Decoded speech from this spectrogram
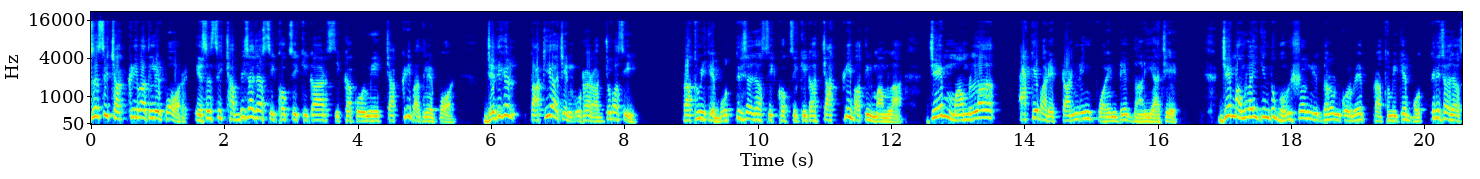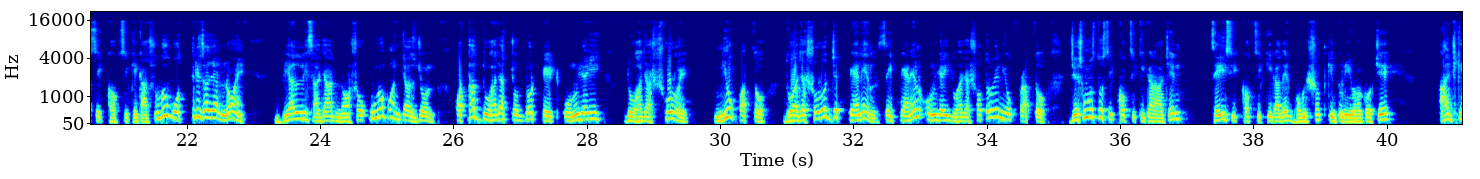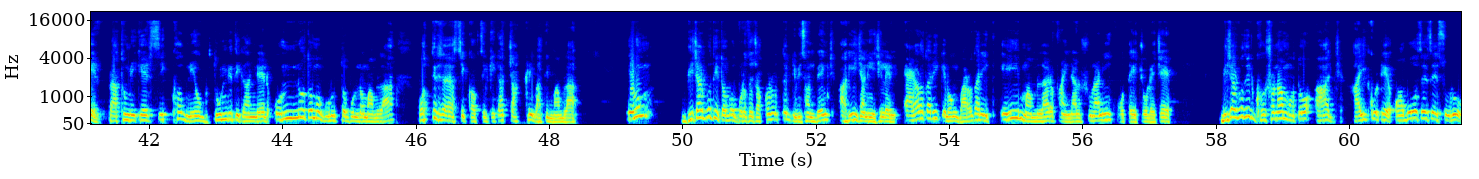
SSC চাকরি বাতিলের পর, এসএসসি ছাব্বিশ হাজার শিক্ষক, শিক্ষিকার, শিক্ষাকর্মী চাকরি বাতিলের পর, যেদিকে তাকিয়ে আছেন ওটা রাজ্যবাসী, প্রাথমিকে বত্রিশ হাজার শিক্ষক, শিক্ষিকা, চাকরি বাতিল মামলা। যে মামলা একেবারে টার্নিং পয়েন্টে দাঁড়িয়ে আছে। যে মামলায় কিন্তু ভবিষ্যৎ নির্ধারণ করবে প্রাথমিকে বত্রিশ হাজার শিক্ষক, শিক্ষিকা। শুধু বত্রিশ হাজার নয়, বিয়াল্লিশ হাজার নশো উনপঞ্চাশ জন, অর্থাৎ দু হাজার চোদ্দ টেট অনুযায়ী দু হাজার ষোলোয় নিয়োগপ্রাপ্ত দু হাজার ষোলোর যে প্যানেল, সেই প্যানেল অনুযায়ী দু হাজার সতেরোয় নিয়োগপ্রাপ্ত যে সমস্ত শিক্ষক, শিক্ষিকারা আছেন, সেই শিক্ষক, শিক্ষিকাদের ভবিষ্যৎ কিন্তু নির্ভর করছে। আজকের প্রাথমিকের শিক্ষক নিয়োগ দুর্নীতিকাণ্ডের অন্যতম গুরুত্বপূর্ণ মামলা, বত্রিশ হাজার শিক্ষক, শিক্ষিকা, চাকরি বাতিল মামলা। এবং বিচারপতি তপব্রত চক্রবর্তীর ডিভিশন বেঞ্চ আগেই জানিয়েছিলেন, এগারো তারিখ এবং বারো তারিখ এই মামলার ফাইনাল শুনানি হতে চলেছে। বিচারপতির ঘোষণা মতো আজ হাইকোর্টে অবশেষে শুরু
